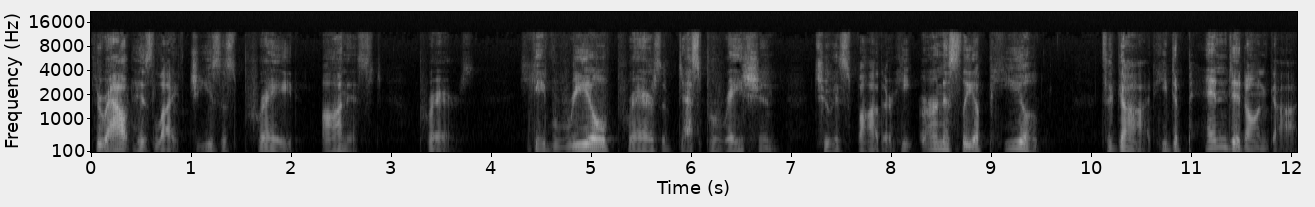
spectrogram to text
Throughout his life, Jesus prayed honest prayers. He gave real prayers of desperation to his Father. He earnestly appealed to God. He depended on God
